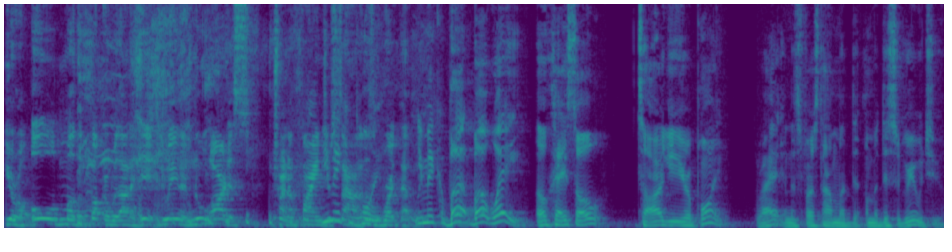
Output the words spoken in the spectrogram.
you're an old motherfucker without a hit. You ain't a new artist trying to find you your make sound. a It point. doesn't work that way. You make a But but wait, okay. So to argue your point, right? And this first time I'm gonna disagree with you.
